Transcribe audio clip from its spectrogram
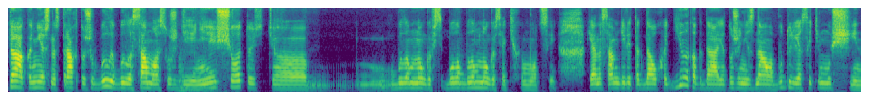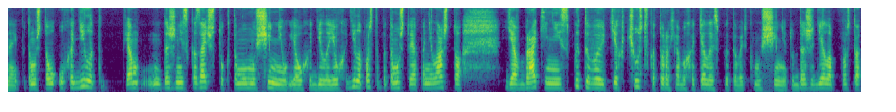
Да, конечно, страх тоже был, и было самоосуждение еще, то есть э, было много, было, было много всяких эмоций. Я на самом деле тогда уходила, когда я тоже не знала, буду ли я с этим мужчиной, потому что уходила я даже не сказать, что к тому мужчине я уходила. Я уходила просто потому, что я поняла, что я в браке не испытываю тех чувств, которых я бы хотела испытывать к мужчине. Тут даже дело просто...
